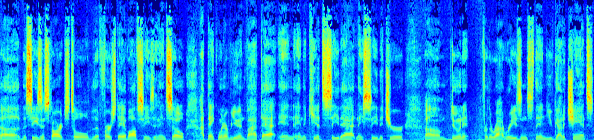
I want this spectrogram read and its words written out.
uh, the season starts till the first day of off season. And so I think whenever you invite that and, and the kids see that and they see that you're um, Um, doing it for the right reasons, then you've got a chance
